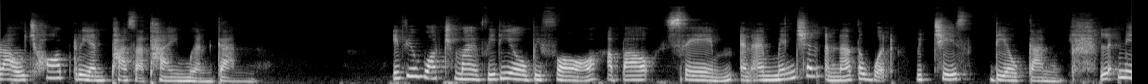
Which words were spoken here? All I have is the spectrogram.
เราชอบเรียนภาษาไทยเหมือนกัน If you watch my video before about same and I mentioned another word which is เดียวกัน let me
